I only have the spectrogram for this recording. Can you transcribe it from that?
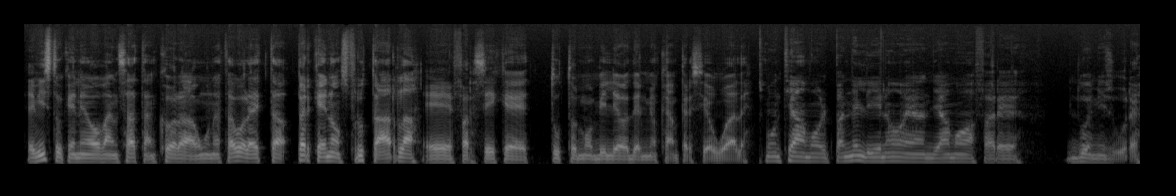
E visto che ne ho avanzata ancora una tavoletta, perché non sfruttarla e far sì che tutto il mobilio del mio camper sia uguale. Smontiamo il pannellino e andiamo a fare due misure.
